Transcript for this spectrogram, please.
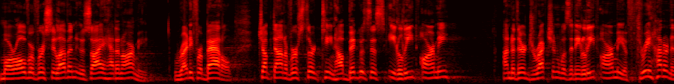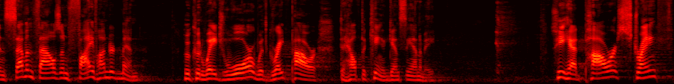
Moreover, verse 11 Uzziah had an army ready for battle. Jump down to verse 13. How big was this elite army? Under their direction was an elite army of 307,500 men who could wage war with great power to help the king against the enemy. So he had power, strength,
